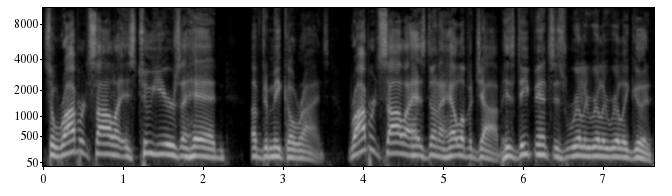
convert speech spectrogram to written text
so Robert Saleh is two years ahead of DeMeco Ryans. Robert Saleh has done a hell of a job. His defense is really, really, really good.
